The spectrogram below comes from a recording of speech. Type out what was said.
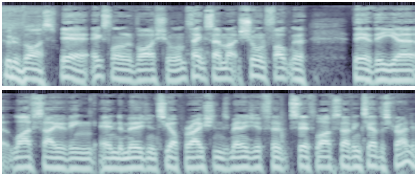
Good advice. Yeah, excellent advice, Sean. Thanks so much. Sean Faulkner, they're the uh, life saving and emergency operations manager for Surf Life Saving South Australia.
